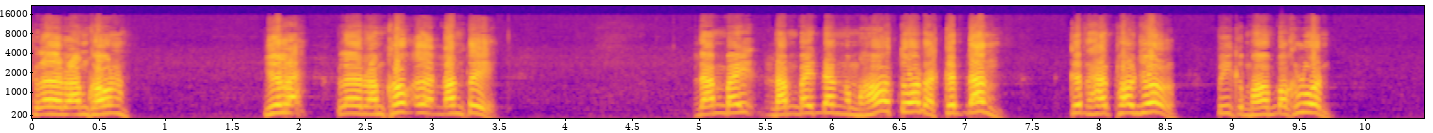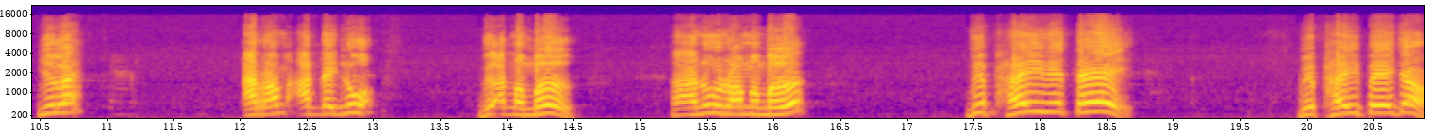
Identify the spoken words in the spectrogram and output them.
ផ្លើអារម្មណ៍ខុសយល់ទេផ្លើអារម្មណ៍ខុសអឺអត់ដឹងទេដើម្បីដើម្បីដឹងកំហុសទោះតែគិតដឹងគិតហេតុផលយល់ពីកំហុសរបស់ខ្លួន យល់ទេអារម្មណ៍អត់ដេញលក់វាអត់មកមើលអានោះរំមកមើលវាភ័យវាទេវាភ័យពេកចុះ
